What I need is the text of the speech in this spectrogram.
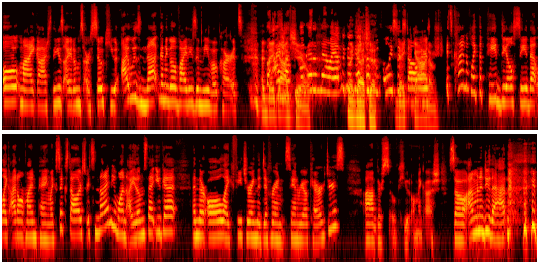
oh my gosh, these items are so cute. I was not going to go buy these amiibo cards, And they I have got to go get them now. I have to go They get gotcha. them. It's only six got dollars. It's kind of like the paid DLC that like I don't mind paying like six dollars. It's ninety one items that you get, and they're all like featuring the different Sanrio characters. Um, they're so cute. Oh my gosh. So I'm going to do that.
